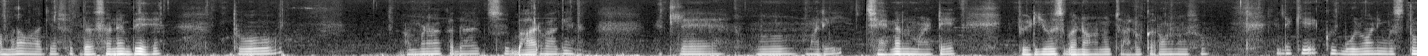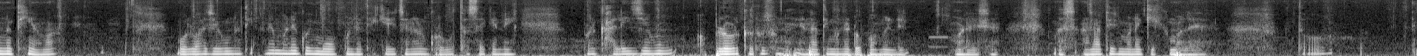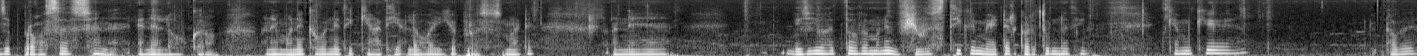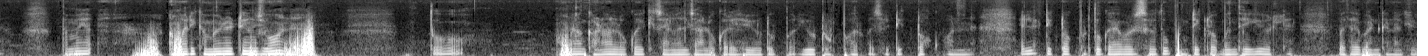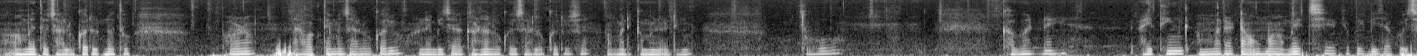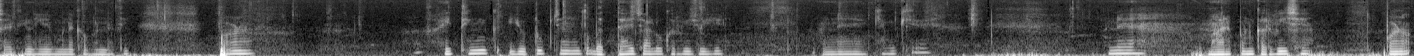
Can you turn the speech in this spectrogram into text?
હમણાં વાગ્યા છે દસ અને બે, તો હમણાં કદાચ બાર વાગે ને, એટલે હું મારી ચેનલ માટે વિડીયોઝ બનાવવાનું ચાલુ કરવાનો છું. એટલે કે કોઈ બોલવાની વસ્તુ નથી આમાં, બોલવા જેવું નથી અને મને કોઈ મોહ પણ નથી કે ચેનલ ગ્રો થશે કે નહીં. પણ ખાલી જે હું અપલોડ કરું છું ને, એનાથી મને ડોપામિન મળે છે. બસ, આનાથી જ મને કિક મળે. તો જે પ્રોસેસ છે ને, એને લવ કરો. અને મને ખબર નથી ક્યાંથી આ લવ આવી ગયો પ્રોસેસ માટે. અને બીજી વાત તો હવે મને વ્યૂઝથી કંઈ મેટર કરતું જ નથી. કેમ કે હવે તમે અમારી કમ્યુનિટીને જુઓ ને, તો હમણાં ઘણા લોકો એક ચેનલ ચાલુ કરે છે યુટ્યુબ પર યુટ્યુબ પર, પછી ટિકટોક પર ને. એટલે ટિકટોક પર તો ગયા વર્ષે હતું, પણ ટિકટોક બંધ થઈ ગયું એટલે બધાએ બંધ કરી નાખ્યું. અમે તો ચાલુ કર્યું જ નહોતું, પણ આ વખતે મેં ચાલુ કર્યું અને બીજા ઘણા લોકોએ ચાલુ કર્યું છે અમારી કમ્યુનિટીમાં તો ખબર નહીં આઈ થિંક અમારા ટાઉનમાં અમે જ છીએ કે ભાઈ બીજા કોઈ છે કે નહીં મને ખબર નથી. પણ આઈ થિંક યુટ્યુબ ચેનલ તો બધાએ ચાલુ કરવી જોઈએ. અને કેમ કે અને મારે પણ કરવી છે. પણ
